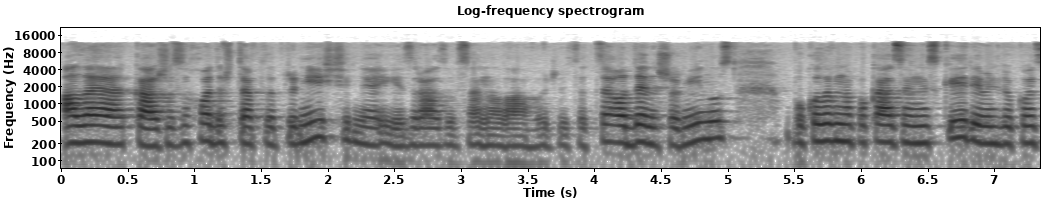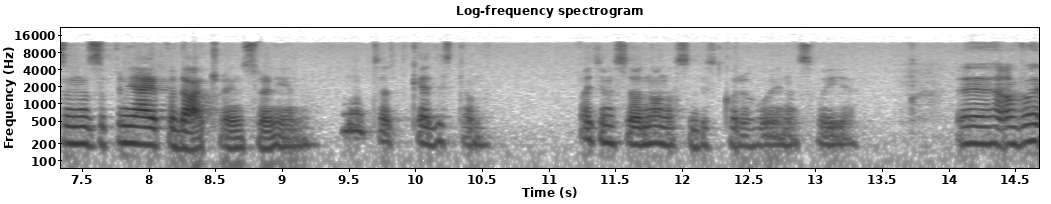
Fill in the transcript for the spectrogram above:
Але кажу, заходиш в тепле приміщення і зразу все налагоджується. Це один, що мінус, бо коли вона показує низький рівень глюкози, вона зупиняє подачу інсуліну. Ну, це таке десь там. Потім все одно вона собі скоригує на своє. Е, А ви,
